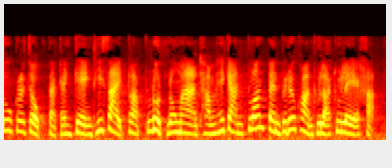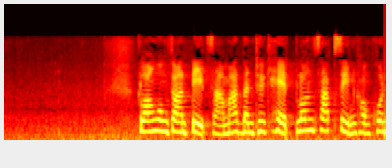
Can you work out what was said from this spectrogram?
ตู้กระจก แต่กางเกงที่ใส่กลับหลุดลงมาทำให้การปล้นเป็นไปด้วยความทุลักทุเลค่ะกล้องวงจรปิดสามารถบันทึกเหตุปล้นทรัพย์สินของคน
